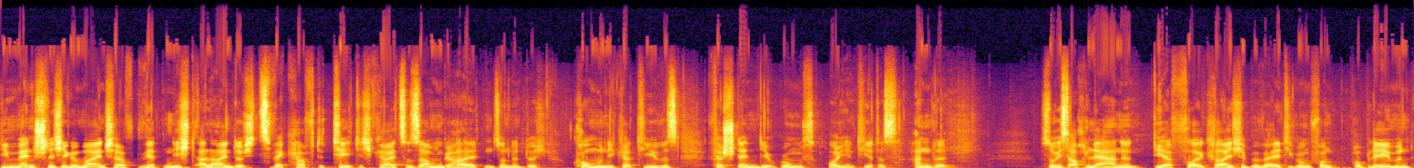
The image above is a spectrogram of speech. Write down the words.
Die menschliche Gemeinschaft wird nicht allein durch zweckhafte Tätigkeit zusammengehalten, sondern durch kommunikatives, verständigungsorientiertes Handeln. So ist auch Lernen, die erfolgreiche Bewältigung von Problemen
